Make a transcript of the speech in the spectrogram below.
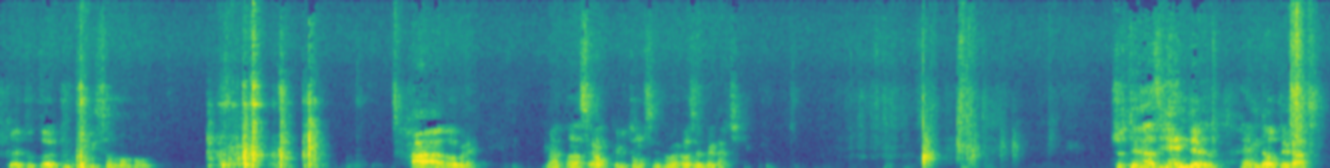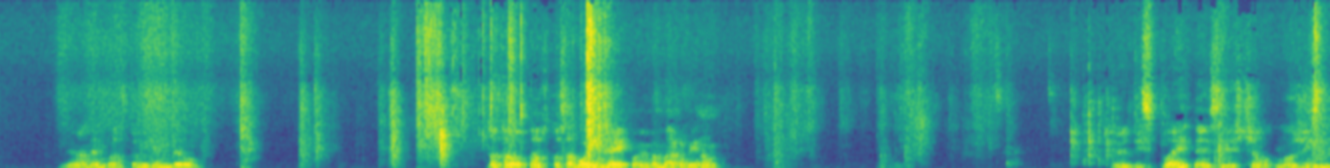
Čakaj, toto aj túto by som mohol. Há, dobre. Ja to nasral, keby to musím znova rozeberať. Čo teraz? Handel. Handel teraz. Kde má ten plastový handel? Toto, tohto sa bojím, hej, poviem vám na rovinu. Tu je display, ten si ešte odložím.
